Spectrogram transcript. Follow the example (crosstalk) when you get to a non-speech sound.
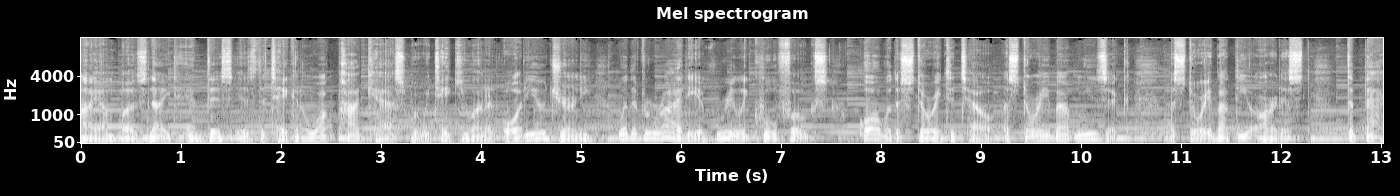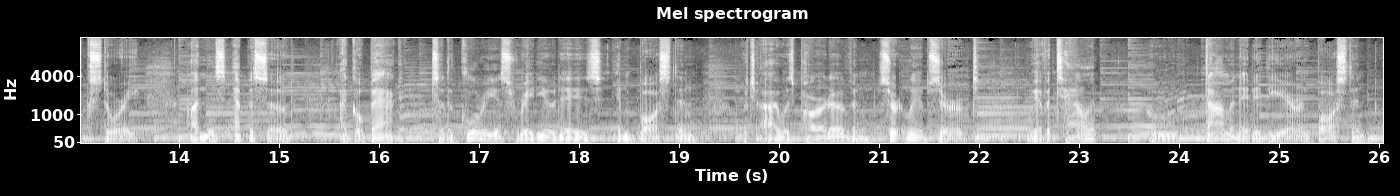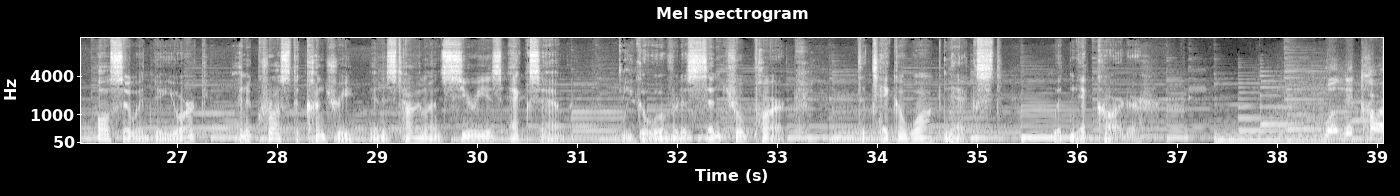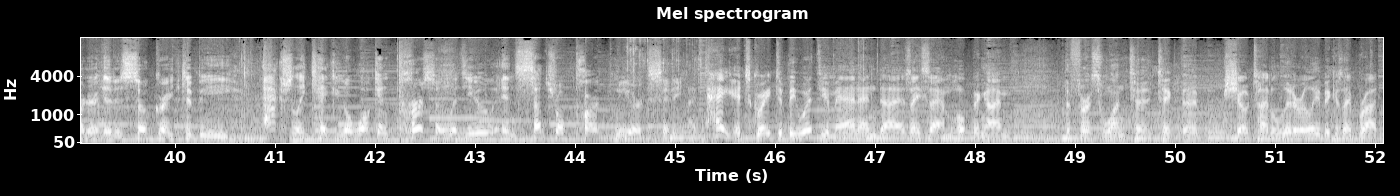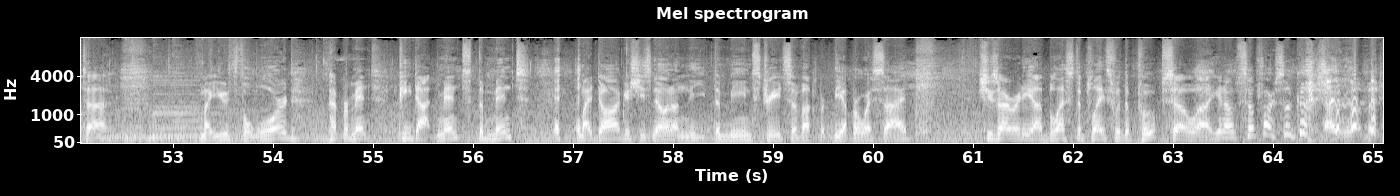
Hi, I'm Buzz Knight, and this is the Taking a Walk podcast, where we take you on an audio journey with a variety of really cool folks, all with a story to tell a story about music, a story about the artist, the backstory. On this episode, I go back to the glorious radio days in Boston, which I was part of and certainly observed. We have a talent who dominated the air in Boston, also in New York, and across the country in his time on Sirius XM. We go over to Central Park to take a walk next with Nik Carter. Well, Nik Carter, it is so great to be actually taking a walk in person with you in Central Park, New York City. Hey, it's great to be with you, man. And uh, as I say, I'm hoping I'm the first one to take the show title literally because I brought uh, my youthful ward, Peppermint, P. Dot Mint, the Mint, (laughs) my dog, as she's known on the, the mean streets of upper, the Upper West Side. She's already uh, blessed the place with the poop, so uh, you know, so far so good. I love it.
